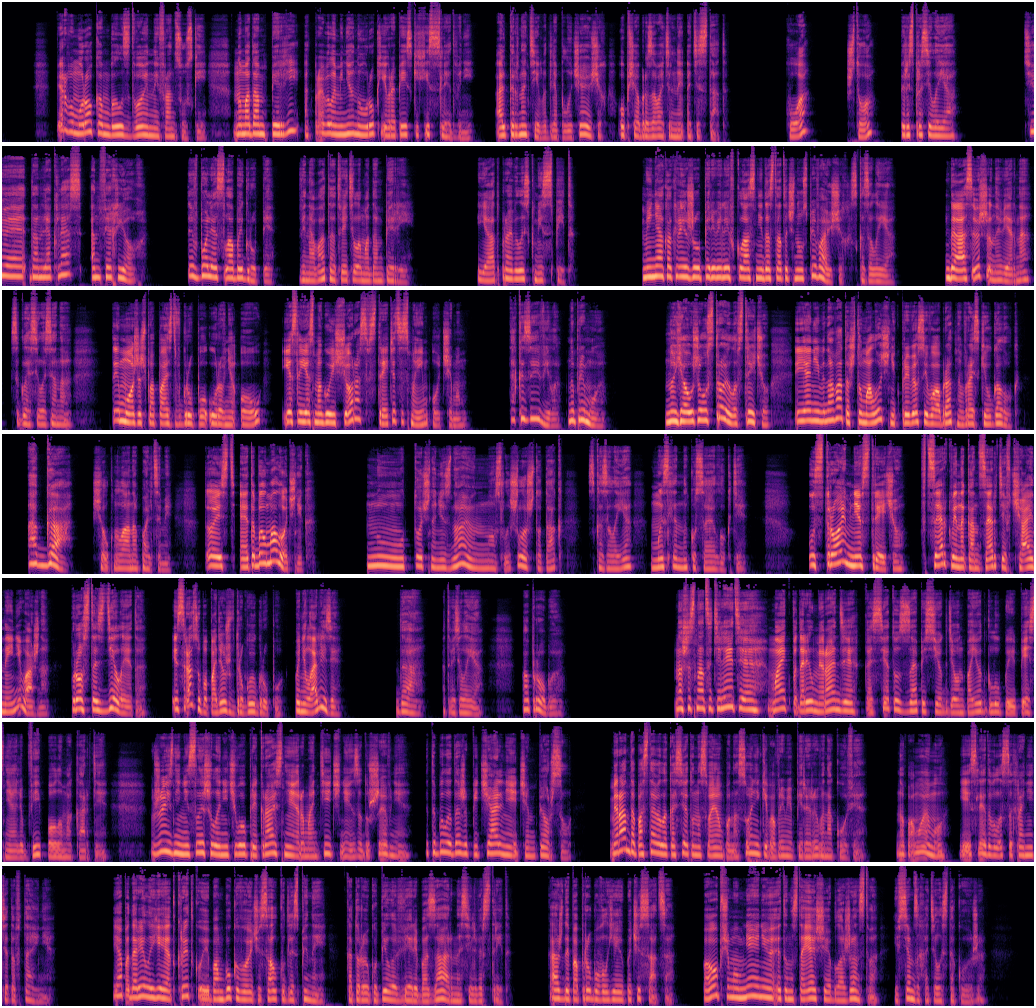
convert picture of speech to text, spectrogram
Первым уроком был сдвоенный французский, но мадам Перри отправила меня на урок европейских исследований, альтернатива для получающих общеобразовательный аттестат. «Quoi? Что?» — переспросила я. «Tu es dans la classe inférieure. Ты в более слабой группе», — виновато ответила мадам Перри. Я отправилась к мисс Спит. «Меня, как вижу, перевели в класс недостаточно успевающих», — сказала я. «Да, совершенно верно», — согласилась она. «Ты можешь попасть в группу уровня Оу, если я смогу еще раз встретиться с моим отчимом». Так и заявила, напрямую. Но я уже устроила встречу, и я не виновата, что молочник привез его обратно в райский уголок. «Ага», — щелкнула она пальцами. «То есть это был молочник?» «Ну, точно не знаю, но слышала, что так», — сказала я, мысленно кусая локти. Устрой мне встречу. В церкви, на концерте, в чайной, неважно. Просто сделай это, и сразу попадешь в другую группу. Поняла, Лизи? «Да», — ответила я. «Попробую». На шестнадцатилетие Майк подарил Миранде кассету с записью, где он поет глупые песни о любви Пола Маккартни. В жизни не слышала ничего прекраснее, романтичнее, задушевнее. Это было даже печальнее, чем Пёрсел — Миранда поставила кассету на своем панасонике во время перерыва на кофе. Но, по-моему, ей следовало сохранить это в тайне. Я подарила ей открытку и бамбуковую чесалку для спины, которую купила в Вере Базар на Сильвер-стрит. Каждый попробовал ею почесаться. По общему мнению, это настоящее блаженство, и всем захотелось такую же.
